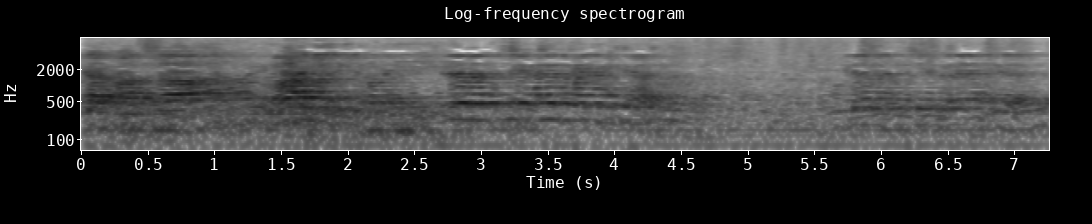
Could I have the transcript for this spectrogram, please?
ਕਾ ਖਾਲਸਾ ਵਾਹਿਗੁਰੂ ਜੀ ਕੀ ਫਤਿਹ। ਇਹਦੇ ਵਿੱਚ ਪਿੱਛੇ ਖੜੇ ਤੇ ਮੈਂ ਪਿੱਛੇ ਆ। ਇਹਦੇ ਵਿੱਚ ਪਿੱਛੇ ਖੜੇ ਆ।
